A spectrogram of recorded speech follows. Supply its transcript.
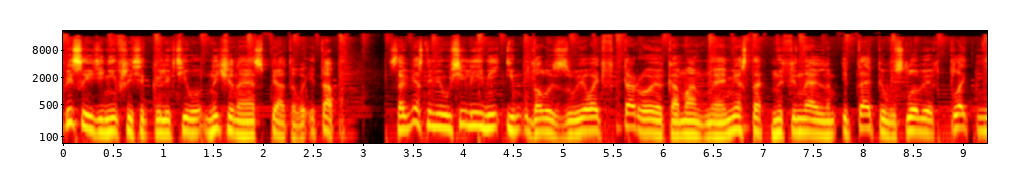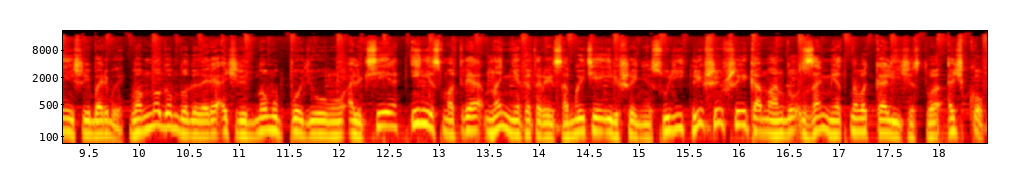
присоединившийся к коллективу начиная с пятого этапа. Совместными усилиями им удалось завоевать второе командное место на финальном этапе в условиях плотнейшей борьбы, во многом благодаря очередному подиуму Алексея и несмотря на некоторые события и решения судей, лишившие команду заметного количества очков.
